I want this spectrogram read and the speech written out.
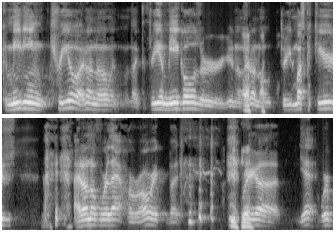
comedian trio. I don't know, like the Three Amigos, or you know, I don't know, Three Musketeers. I don't know if we're that heroic, but we're uh, yeah, we're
